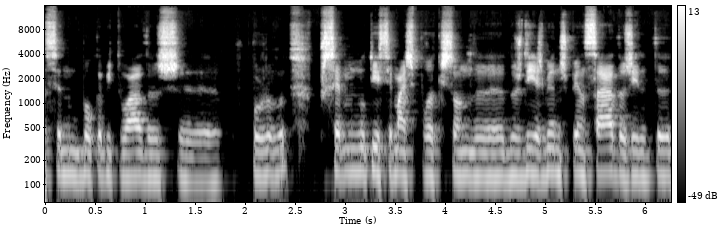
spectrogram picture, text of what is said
sendo um pouco habituados por, por ser notícia mais pela questão de, dos dias menos pensados e de,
